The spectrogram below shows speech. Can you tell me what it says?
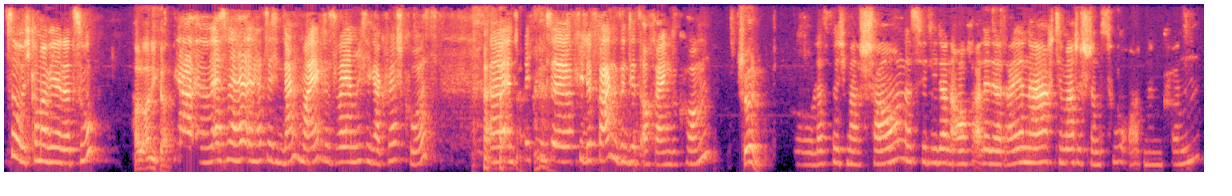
So, ich komme mal wieder dazu. Hallo Annika. Ja, äh, erstmal her herzlichen Dank, Mike. Das war ja ein richtiger Crashkurs. Äh, entsprechend äh, viele Fragen sind jetzt auch reingekommen. Schön. So, lasst mich mal schauen, dass wir die dann auch alle der Reihe nach thematisch dann zuordnen können.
